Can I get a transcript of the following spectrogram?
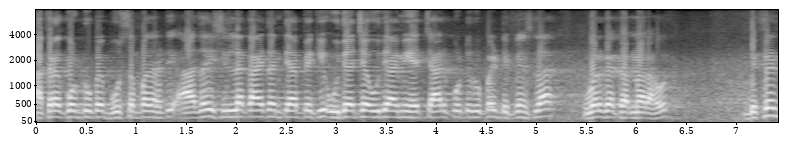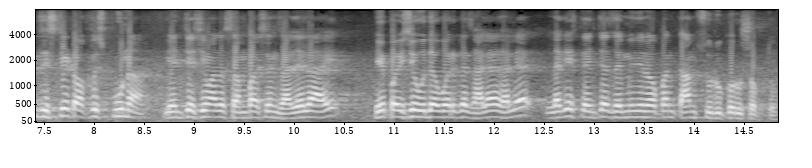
अकरा कोटी रुपये भूसंपादनासाठी आजही शिल्लक आहेत आणि त्यापैकी उद्याच्या उद्या आम्ही हे चार कोटी रुपये डिफेन्सला वर्ग करणार आहोत. डिफेन्स इस्टेट ऑफिस पुणा यांच्याशी माझं संभाषण झालेलं आहे. हे पैसे उद्या वर्ग झाल्या झाल्या लगेच त्यांच्या जमिनीवर आपण काम सुरू करू शकतो.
